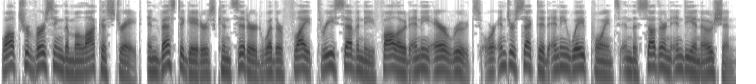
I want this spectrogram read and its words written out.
while traversing the Malacca Strait, investigators considered whether Flight 370 followed any air routes or intersected any waypoints in the southern Indian Ocean.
